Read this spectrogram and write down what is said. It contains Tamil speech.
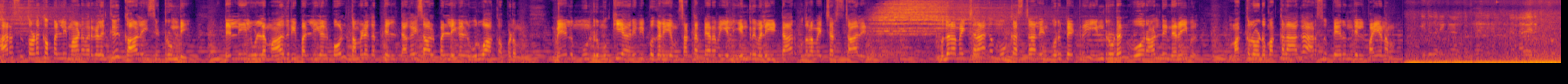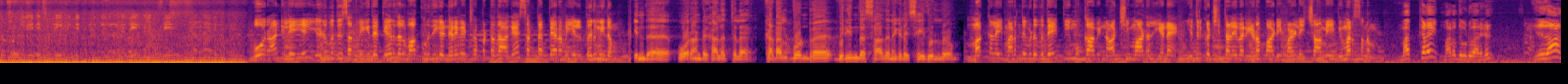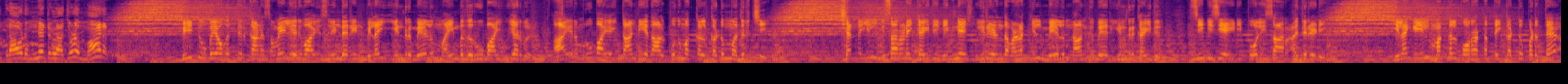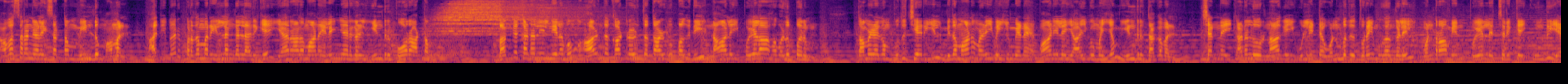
அரசு தொடக்கப்பள்ளி மாணவர்களுக்கு காலை சிற்றுண்டி. டெல்லியில் உள்ள மாதிரி பள்ளிகள் போல் தமிழகத்தில் தகைசால் பள்ளிகள் உருவாக்கப்படும். மேலும் மூன்று முக்கிய அறிவிப்புகளையும் சட்டப்பேரவையில் இன்று வெளியிட்டார் முதலமைச்சர் ஸ்டாலின். முதலமைச்சராக மு ஸ்டாலின் பொறுப்பேற்று இன்றுடன் ஓராண்டு நிறைவு. மக்களோடு மக்களாக அரசு பேருந்தில் பயணம். இதுவரைக்கும் ஓராண்டிலேயே எழுபது சதவிகித தேர்தல் வாக்குறுதிகள் நிறைவேற்றப்பட்டதாக சட்டப்பேரவையில் பெருமிதம். இந்த ஓராண்டு காலத்துல கடல் போன்ற விரிந்த சாதனைகளை செய்துள்ளோம். மக்களை மறந்து விடுவதே திமுகவின் ஆட்சி மாடல் என எதிர்க்கட்சித் தலைவர் எடப்பாடி பழனிசாமி விமர்சனம். மக்களை மறந்து விடுவார்கள் இதுதான் திராவிட முன்னேற்ற கழகத்தோட மாடல். வீட்டு உபயோகத்திற்கான சமையல் எரிவாயு சிலிண்டரின் விலை இன்று மேலும் ஐம்பது ரூபாய் உயர்வு. ஆயிரம் ரூபாயை தாண்டியதால் பொதுமக்கள் கடும் அதிர்ச்சி. சென்னையில் விசாரணை கைதி விக்னேஷ் உயிரிழந்த வழக்கில் மேலும் நான்கு பேர் இன்று கைது. சிபிசிஐடி போலீசார் அதிரடி. இலங்கையில் மக்கள் போராட்டத்தை கட்டுப்படுத்த அவசர நிலை சட்டம் மீண்டும் அமல். அதிபர் பிரதமர் இல்லங்கள் அருகே ஏராளமான இளைஞர்கள் இன்று போராட்டம். வங்கக்கடலில் நிலவும் ஆழ்ந்த காற்றழுத்த தாழ்வு பகுதி நாளை புயலாக வலுப்பெறும். தமிழகம் புதுச்சேரியில் மிதமான மழை பெய்யும் என வானிலை ஆய்வு மையம் இன்று தகவல். சென்னை கடலூர் நாகை உள்ளிட்ட ஒன்பது துறைமுகங்களில் ஒன்றாம் எண் புயல் எச்சரிக்கை கூண்டு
